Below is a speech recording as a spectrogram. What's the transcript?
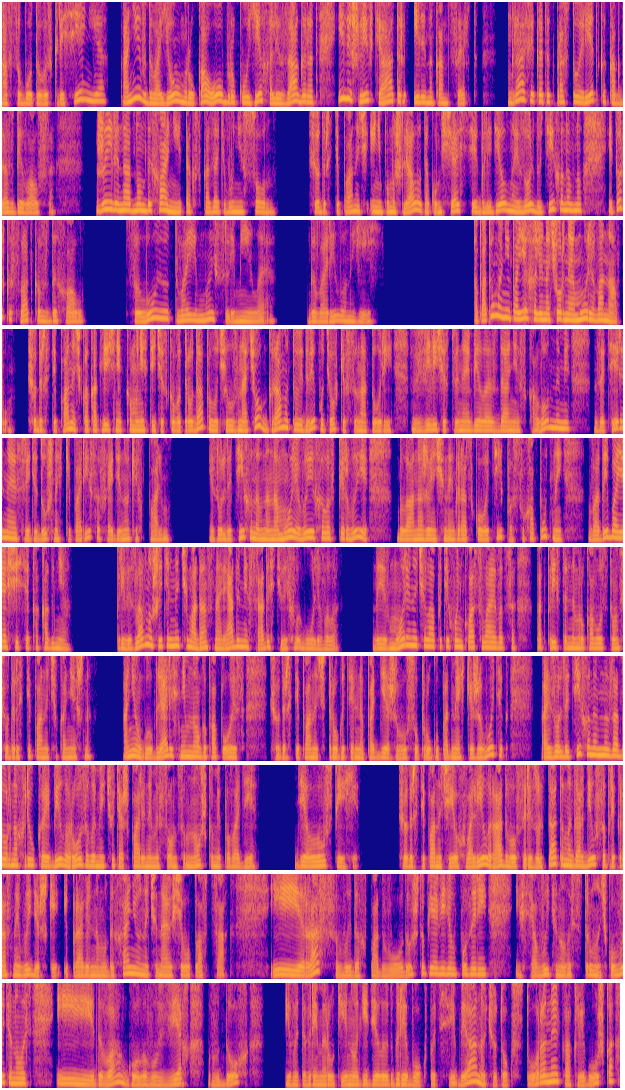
А в субботу-воскресенье они вдвоем, рука об руку, ехали за город или шли в театр или на концерт. График этот простой редко когда сбивался. Жили на одном дыхании, так сказать, в унисон. Федор Степанович и не помышлял о таком счастье, глядел на Изольду Тихоновну и только сладко вздыхал. «Целую твои мысли, милая», — говорил он ей. А потом они поехали на Черное море в Анапу. Федор Степанович, как отличник коммунистического труда, получил значок, грамоту и две путевки в санаторий, в величественное белое здание с колоннами, затерянное среди душных кипарисов и одиноких пальм. Изольда Тихоновна на море выехала впервые. Была она женщиной городского типа, сухопутной, воды боящейся, как огня. Привезла внушительный чемодан с нарядами, с радостью их выгуливала. Да и в море начала потихоньку осваиваться, под пристальным руководством Федора Степановича, конечно. Они углублялись немного по пояс. Федор Степанович трогательно поддерживал супругу под мягкий животик, а Изольда Тихоновна, задорно хрюкая, била розовыми, чуть ошпаренными солнцем ножками по воде делала успехи. Федор Степанович ее хвалил, радовался результатам и гордился прекрасной выдержке и правильному дыханию начинающего пловца. И раз выдох под воду, чтоб я видел пузыри, и вся вытянулась в струночку, вытянулась, и два, голову вверх, вдох, и в это время руки и ноги делают грибок под себя, но чуток в стороны, как лягушка,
